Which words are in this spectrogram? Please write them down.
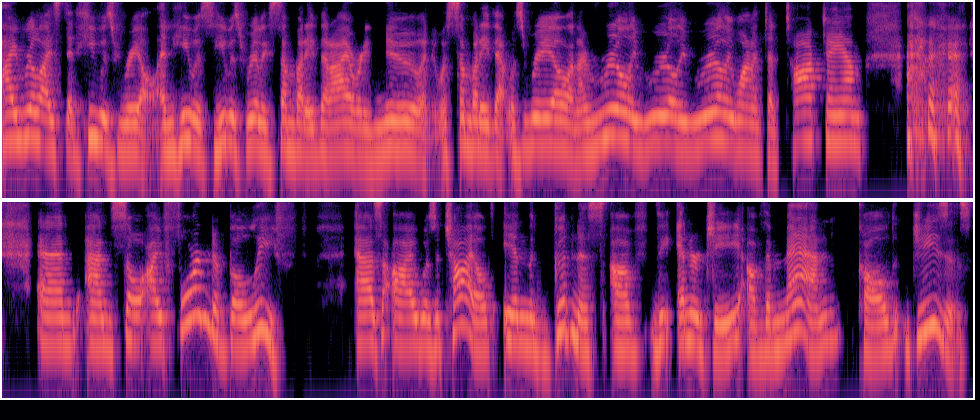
I realized that he was real and he was he was really somebody that I already knew and it was somebody that was real and I really really really wanted to talk to him. and and so I formed a belief as I was a child in the goodness of the energy of the man called Jesus.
